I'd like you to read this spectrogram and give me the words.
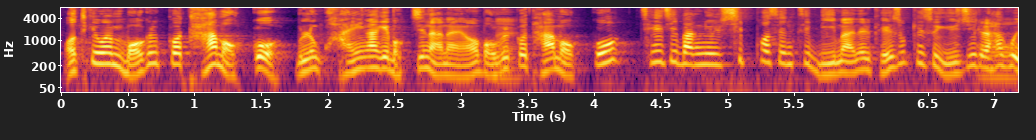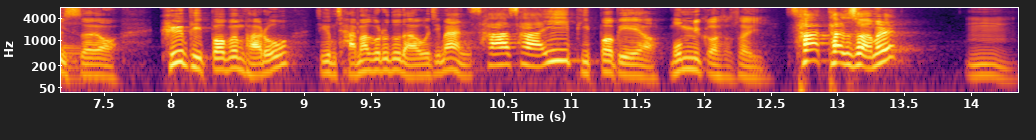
어떻게 보면 먹을 거 다 먹고, 물론 과잉하게 먹진 않아요. 먹을 네. 거다 먹고, 체지방률 10% 미만을 계속해서 유지를 하고 오. 있어요. 그 비법은 바로 지금 자막으로도 나오지만 사사이 비법이에요. 뭡니까 사사이? 사탄수화물, 음,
